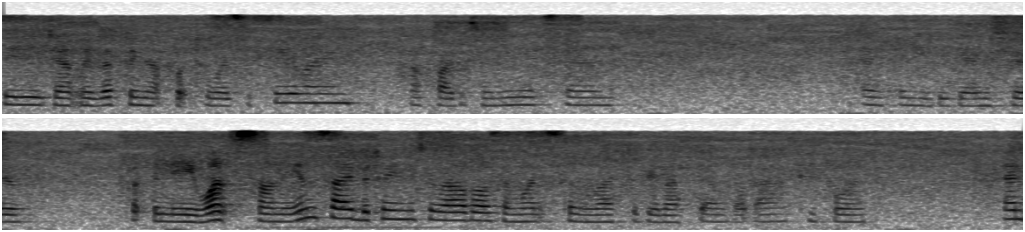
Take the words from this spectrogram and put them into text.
see gently lifting that foot towards the ceiling. How far does your knee extend? And you begin to put the knee once on the inside between the two elbows and once to the left of your left elbow back and forth. And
